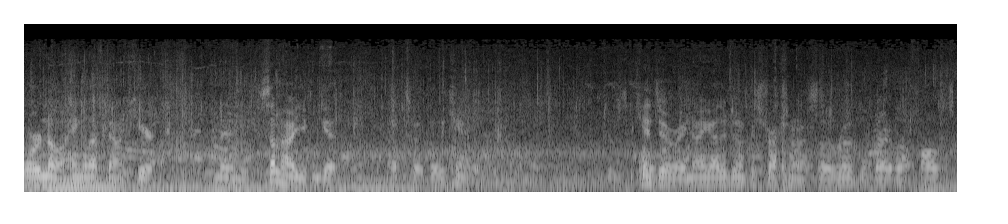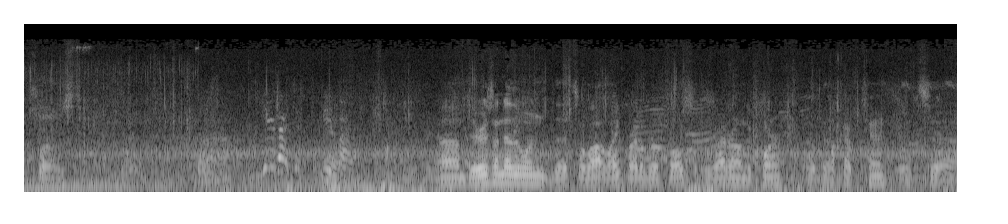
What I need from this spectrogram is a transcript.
or no, hang a left down here, and then somehow you can get up to it. But we can't. You can't do it right now. Yeah, they're doing construction on it, so the road to Bridal Veil Falls is closed. Um, there is another one that's a lot like Bridalveil Falls, right around the corner of El Capitan. It's uh,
